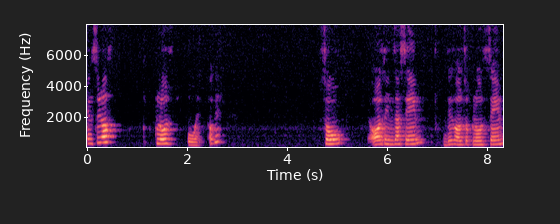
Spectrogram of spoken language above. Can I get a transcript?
instead of closed OL. Okay. So all things are same. This also close same.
